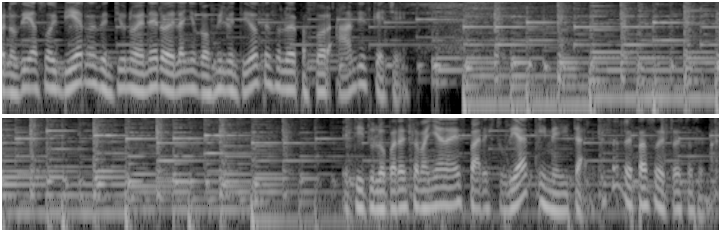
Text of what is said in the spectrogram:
buenos días. Hoy viernes 21 de enero del año 2022. Te saluda el pastor Andy Skeche. El título para esta mañana es Para estudiar y meditar. Es el repaso de toda esta semana.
